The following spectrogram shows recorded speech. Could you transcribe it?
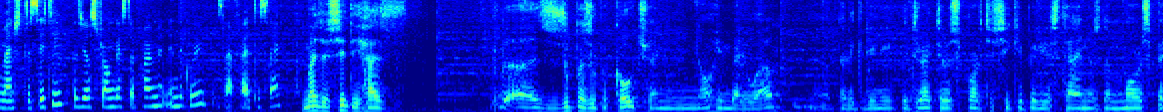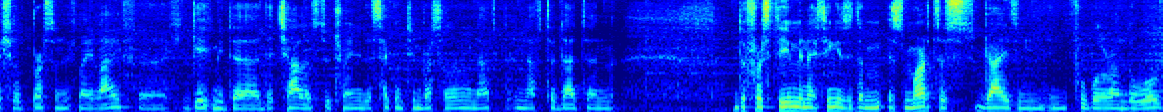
Manchester City as your strongest opponent in the group? Is that fair to say? Manchester City has a super, super coach. I know him very well. Pellegrini. The director of sport, Txiki Begiristain, was the more special person in my life. Uh, he gave me the, the challenge to train in the second team Barcelona and after, and after that and the first team and I think is the smartest guys in, in football around the world.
